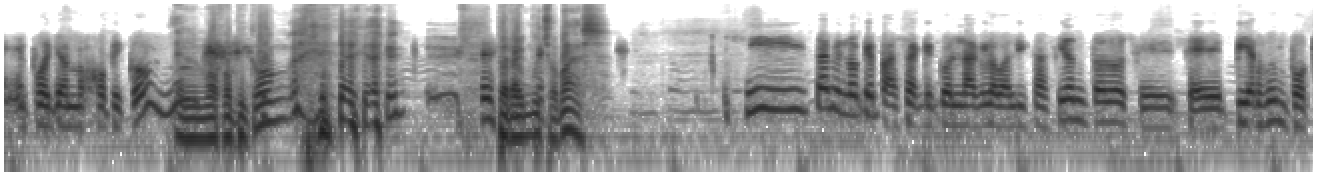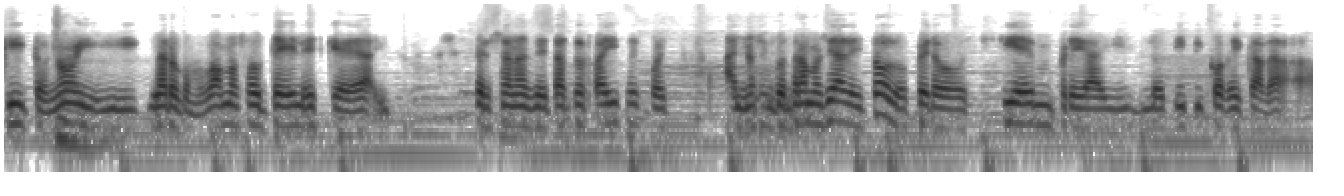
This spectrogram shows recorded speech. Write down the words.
Eh, pollo en mojo picón, ¿no? El mojo picón. Pero hay mucho más. Sí, ¿sabes lo que pasa? Que con la globalización todo se, se pierde un poquito, ¿no? Y claro, como vamos a hoteles que hay personas de tantos países, pues ah, nos encontramos ya de todo, pero siempre hay lo típico de cada,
